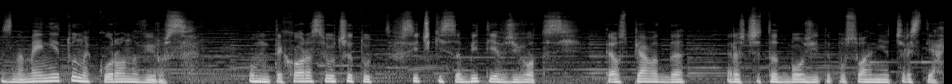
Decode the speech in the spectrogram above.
Знамението на коронавируса. Умните хора се учат от всички събития в живота си. Те успяват да разчитат Божиите послания чрез тях.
